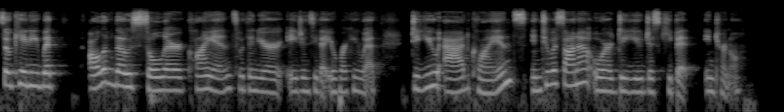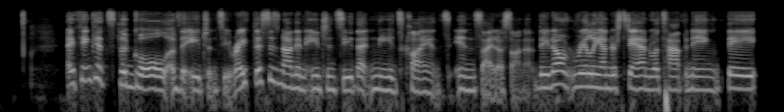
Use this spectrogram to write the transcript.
So, Katie, with all of those solar clients within your agency that you're working with, do you add clients into Asana or do you just keep it internal? I think it's the goal of the agency, right? This is not an agency that needs clients inside Asana. They don't really understand what's happening. They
